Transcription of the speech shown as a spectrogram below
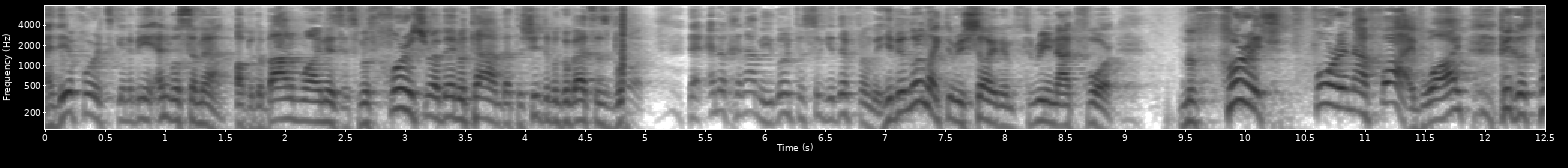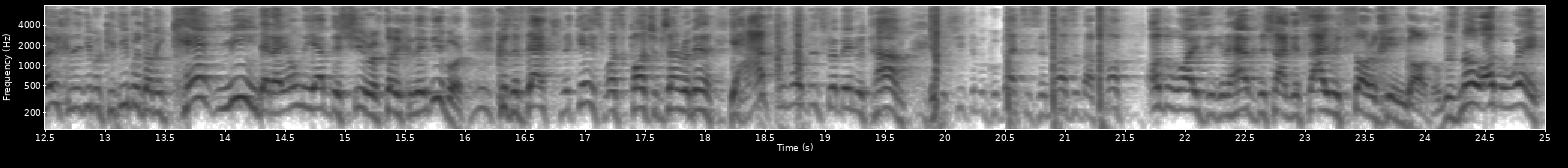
and therefore it's going to be endless amount. Oh, but the bottom line is, it's mefurish Rabbeinu Tam that the Shita Mekubetz has brought that Enochanami, he learned the sugya differently. He didn't learn like the Rishonim, three, not four. Mefurish four and not five. Why? Because Toich Dibur Kedibur Dami can't mean that I only have the shear of Toich Dibur. Because if that's the case, what's Pachim Shan Rabbeinu? You have to know this Rabbeinu Tam in the Shita Mekubetzis and Nazat Afaf. Otherwise, going to have the Shagasayu Sarachin Gadol. There's no other way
